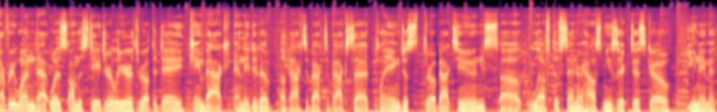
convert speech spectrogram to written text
everyone that was on the stage earlier throughout the day came back and they did a, a back-to-back-to-back set, playing just throwback tunes, uh, left of center house music, disco, you name it.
